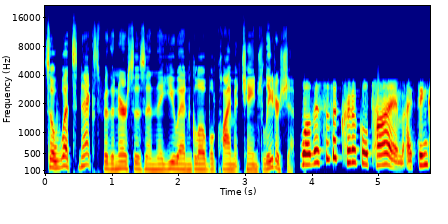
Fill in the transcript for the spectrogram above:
So, what's next for the nurses in the UN Global Climate Change Leadership? Well, this is a critical time. I think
